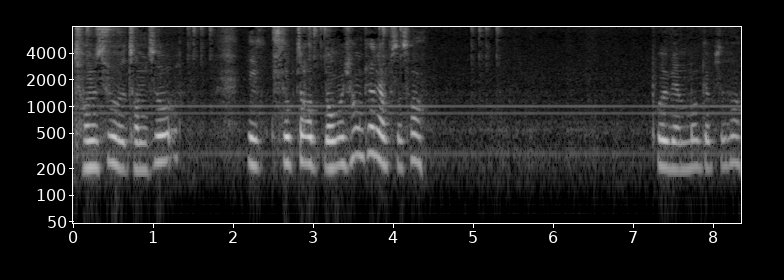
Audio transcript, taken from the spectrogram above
점수, 점수, 이 구독자가 너무 형편이 없어서 볼 면목이 없어서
